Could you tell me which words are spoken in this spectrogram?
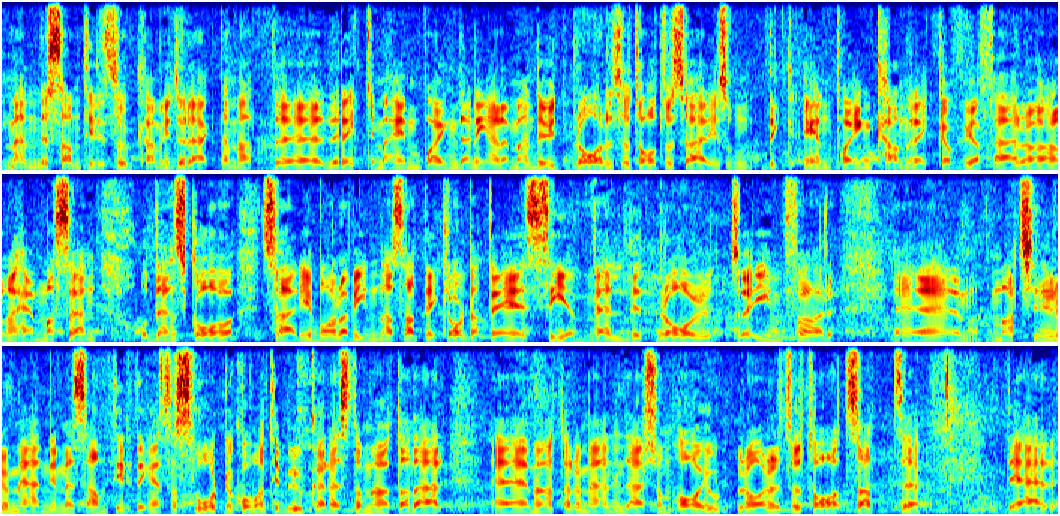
men samtidigt så kan vi inte räkna med att eh, det räcker med en poäng där nere. Men det är ett bra resultat för Sverige. Som en poäng kan räcka för vi har Färöarna hemma sen och den ska Sverige bara vinna. Så att det är klart att det ser väldigt bra ut inför eh, matchen i Rumänien. Men samtidigt är det ganska svårt att komma till Bukarest och möta där. Eh, möta Rumänien där som har gjort bra resultat. Så att det är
